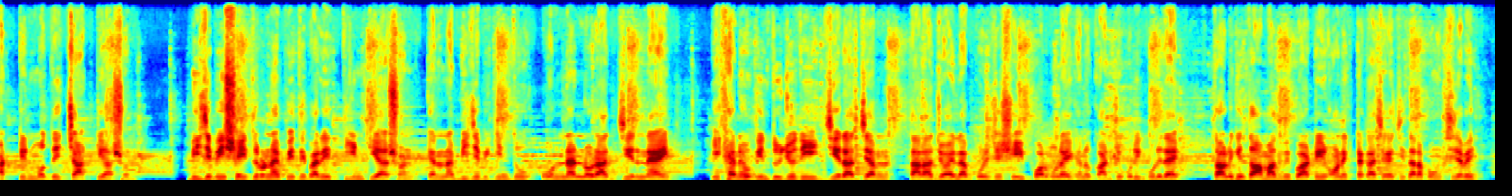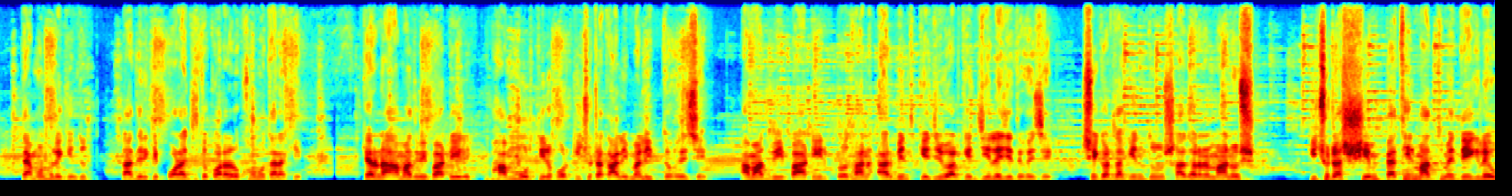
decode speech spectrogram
আটটির মধ্যে চারটি আসন। বিজেপি সেই তুলনায় পেতে পারে তিনটি আসন, কেননা বিজেপি কিন্তু অন্যান্য রাজ্যের ন্যায় এখানেও কিন্তু যদি যে রাজ্যে তারা জয়লাভ করেছে, সেই ফর্মুলা এখানেও কার্যকরী করে দেয়, তাহলে কিন্তু আম আদমি পার্টির অনেকটা কাছাকাছি তারা পৌঁছে যাবে। তেমন হলে কিন্তু তাদেরকে পরাজিত করারও ক্ষমতা রাখে। কেননা আম আদমি পার্টির ভাবমূর্তির ওপর কিছুটা কালিমা লিপ্ত হয়েছে। আম আদমি পার্টির প্রধান অরবিন্দ কেজরিওয়ালকে জেলে যেতে হয়েছে। সে কথা কিন্তু সাধারণ মানুষ কিছুটা সিম্প্যাথির মাধ্যমে দেখলেও,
